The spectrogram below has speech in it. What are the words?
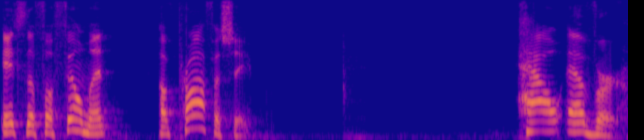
it's the fulfillment of prophecy. However,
